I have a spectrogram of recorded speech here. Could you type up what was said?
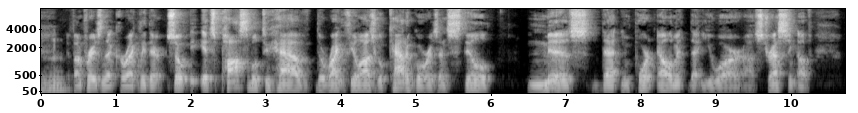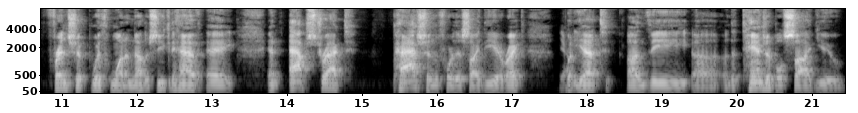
mm-hmm. if I'm phrasing that correctly there. So it's possible to have the right theological categories and still miss that important element that you are uh, stressing of friendship with one another. So you can have a an abstract passion for this idea, right? Yeah. But yet on the uh, on the tangible side, you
